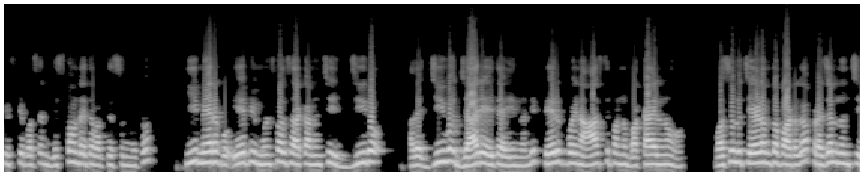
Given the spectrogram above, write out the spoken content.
ఫిఫ్టీ పర్సెంట్ డిస్కౌంట్ అయితే వర్తిస్తుంది మీకు. ఈ మేరకు ఏపీ మున్సిపల్ శాఖ నుంచి జీరో అదే జీవో జారీ అయితే అయ్యిందండి. పేరుకుపోయిన ఆస్తి పన్ను బకాయిలను వసూలు చేయడంతో పాటుగా ప్రజల నుంచి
